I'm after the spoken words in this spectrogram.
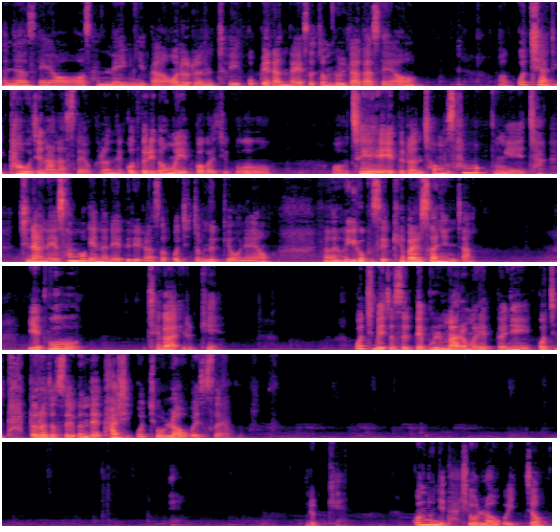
안녕하세요. 산내입니다. 오늘은 저희 꽃베란다에서 좀 놀다 가세요. 아, 꽃이 아직 다 오진 않았어요. 그런데 꽃들이 너무 예뻐가지고 어, 제 애들은 전부 삽목둥이 자, 지난해 삽목했는 애들이라서 꽃이 좀 늦게 오네요. 아유, 이거 보세요. 개발선인장. 얘도 제가 이렇게 꽃이 맺었을 때 물마름을 했더니 꽃이 다 떨어졌어요. 근데 다시 꽃이 올라오고 있어요. 이렇게 꽃눈이 다시 올라오고 있죠.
